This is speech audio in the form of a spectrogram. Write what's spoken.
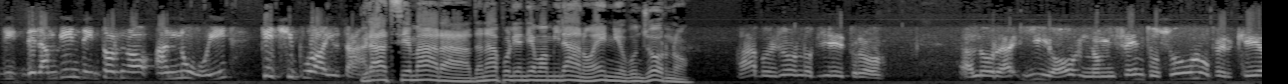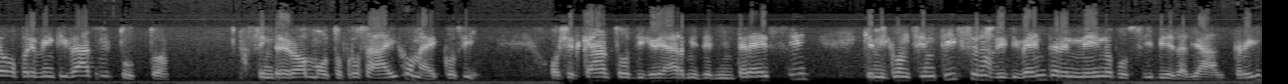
di, dell'ambiente intorno a noi che ci può aiutare. Grazie Mara, da Napoli andiamo a Milano. Ennio, buongiorno. Ah, buongiorno Pietro. Allora, io non mi sento solo perché ho preventivato il tutto. Sembrerò molto prosaico, ma è così ho cercato di crearmi degli interessi che mi consentissero di dipendere meno possibile dagli altri.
